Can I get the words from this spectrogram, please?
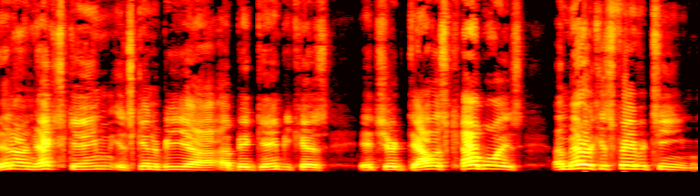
Then our next game is going to be a, a big game because it's your Dallas Cowboys, America's favorite team.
